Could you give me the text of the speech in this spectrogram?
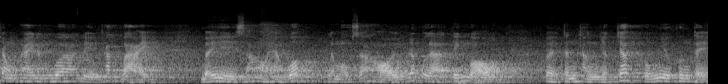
trong hai năm qua đều thất bại bởi vì xã hội Hàn Quốc là một xã hội rất là tiến bộ về tinh thần vật chất cũng như phương tiện.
